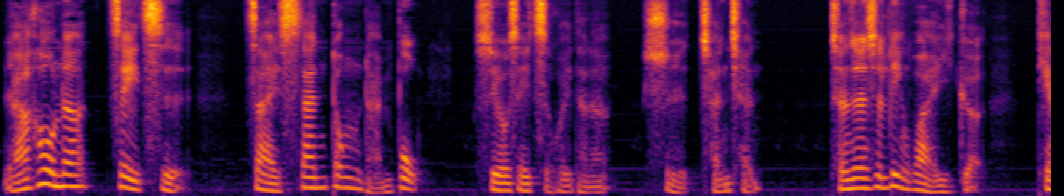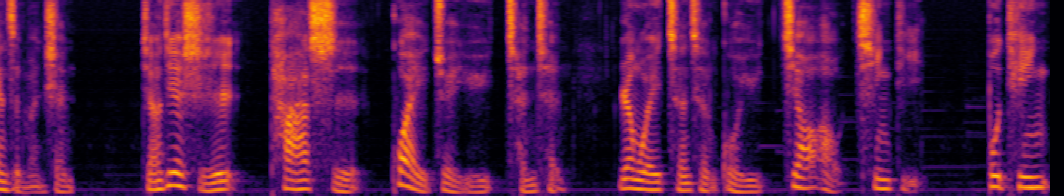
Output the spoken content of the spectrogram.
然后呢，这一次在山东南部是由谁指挥的呢？是陈诚。陈诚是另外一个天子门生。蒋介石他是怪罪于陈诚，认为陈诚过于骄傲轻敌，不听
